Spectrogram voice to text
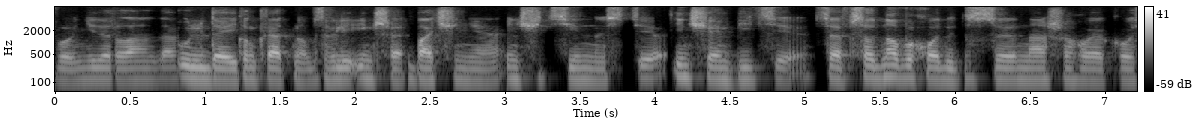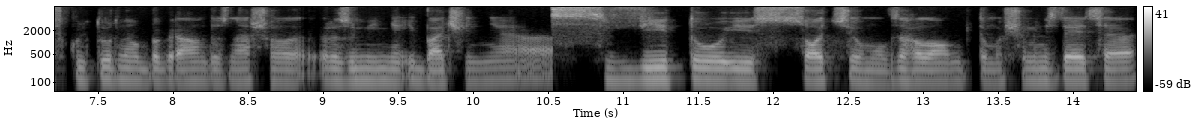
в Нідерландах у людей конкретно взагалі інше бачення, інші цінності, інші амбіції. Це все одно виходить з нашого якогось культурного бекграунду, з нашого розуміння і бачення світу і соціуму взагалом, тому що мені здається,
